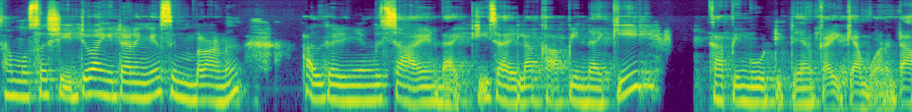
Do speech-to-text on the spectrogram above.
സമൂസ ഷീറ്റ് വാങ്ങിയിട്ടാണെങ്കിൽ സിമ്പിളാണ് അത് കഴിഞ്ഞ് ഞങ്ങൾ ചായ ഉണ്ടാക്കി ചായല കാപ്പി ഉണ്ടാക്കി കാപ്പിയും കൂട്ടിയിട്ട് ഞാൻ കഴിക്കാൻ പോവാണ് കേട്ടോ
